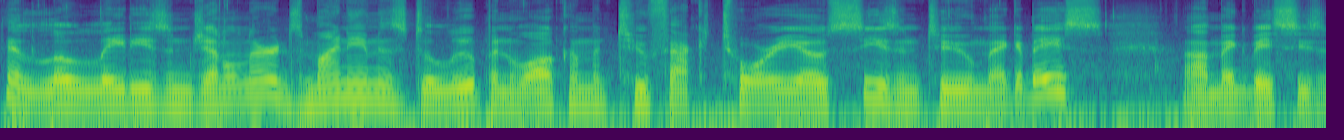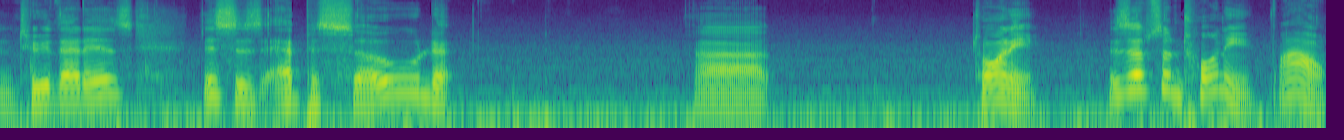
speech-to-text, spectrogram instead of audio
Hello ladies and gentle nerds, my name is Dylloop and welcome to Factorio Season 2 Megabase. Uh, Megabase Season 2 that is. This is episode... Uh... 20. This is episode 20. Wow,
